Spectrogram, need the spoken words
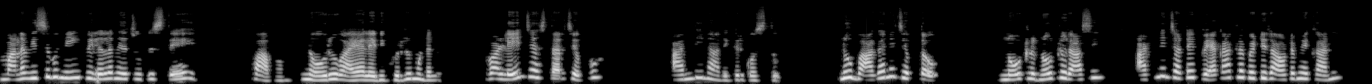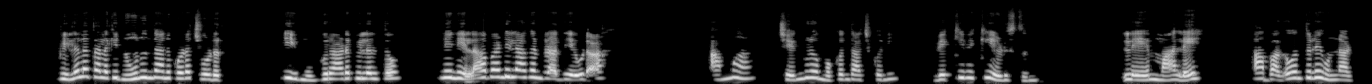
మన విసుగుని పిల్లల మీద చూపిస్తే పాపం నోరు వాయాలేని కుర్రముండలు వాళ్ళేం చేస్తారు చెప్పు. అంది నా దగ్గరకొస్తూ. నువ్వు బాగానే చెప్తావు. నోట్లు నోట్లు రాసి అట్నించటే పేకాట్లో పెట్టి రావటమే కాని పిల్లల తలకి నూనుందా అని కూడా చూడరు. ఈ ముగ్గురు ఆడపిల్లలతో నేను ఎలా బండిలాగను రా దేవుడా? అమ్మ చెంగులో ముఖం దాచుకొని వెక్కి వెక్కి ఏడుస్తుంది. లేమ్మా లే. ఆ భగవంతుడే ఉన్నాడు.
